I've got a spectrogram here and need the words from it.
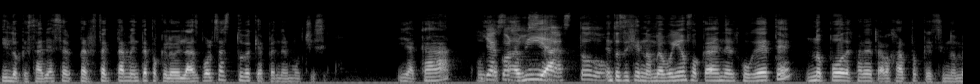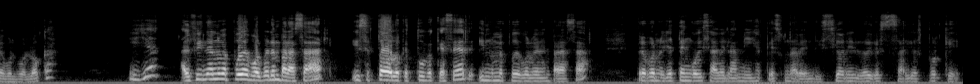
y lo que sabía hacer perfectamente, porque lo de las bolsas tuve que aprender muchísimo. Y acá, pues Ya ya sabía. todo. Entonces dije, no, me voy a enfocar en el juguete, no puedo dejar de trabajar porque si no me vuelvo loca. Y ya, al final no me pude volver a embarazar, hice todo lo que tuve que hacer y no me pude volver a embarazar. Pero bueno, ya tengo a Isabela, mi hija, que es una bendición y le doy gracias a Dios porque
